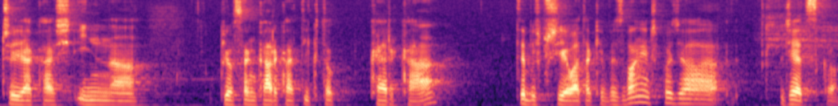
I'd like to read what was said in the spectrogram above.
czy jakaś inna piosenkarka, tiktokerka, Ty byś przyjęła takie wyzwanie, czy powiedziała dziecko?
